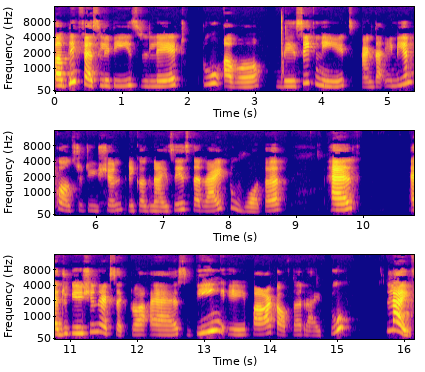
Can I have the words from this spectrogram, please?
Public facilities relate to our basic needs and the Indian constitution recognises the right to water health education etc as being a part of the right to life.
